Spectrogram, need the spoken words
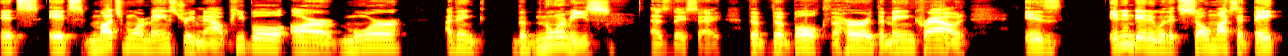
it's it's much more mainstream now. People are more, I think, the normies, as they say, the the bulk, the herd, the main crowd is inundated with it so much that they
